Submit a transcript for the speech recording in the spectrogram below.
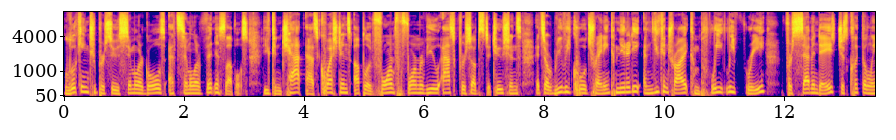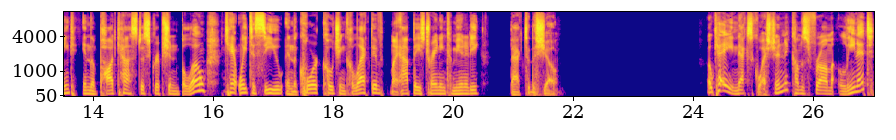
looking to pursue similar goals at similar fitness levels. You can chat, ask questions, upload form for form review, ask for substitutions. It's a really cool training community and you can try it completely free for seven days. Just click the link in the podcast description below. Can't wait to see you in the Core Coaching Collective, my app based training community. Back to the show. Okay, next question comes from Lean It.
